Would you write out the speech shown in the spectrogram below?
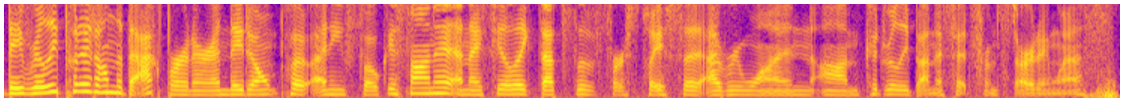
they really put it on the back burner and they don't put any focus on it. And I feel like that's the first place that everyone um, could really benefit from starting with.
